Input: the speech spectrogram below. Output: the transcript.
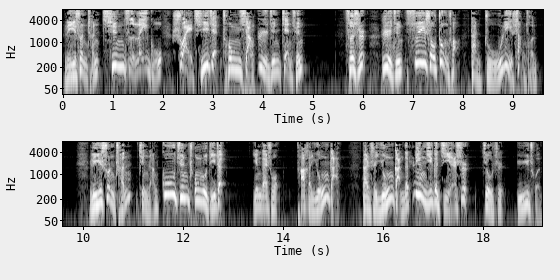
李舜臣亲自擂鼓，率旗舰冲向日军舰群。此时，日军虽受重创，但主力尚存。李舜臣竟然孤军冲入敌阵，应该说他很勇敢，但是勇敢的另一个解释就是愚蠢。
